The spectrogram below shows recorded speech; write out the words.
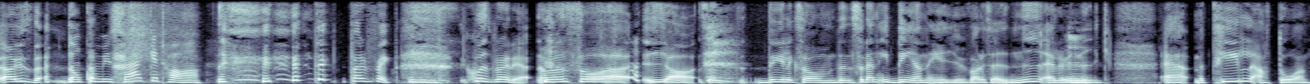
Ja, just det. De kommer ju säkert ha... Perfekt. Skitbra idé. Men så, ja, så, det är liksom, den, så den idén är ju vare sig ny eller unik. Eh, men till att då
